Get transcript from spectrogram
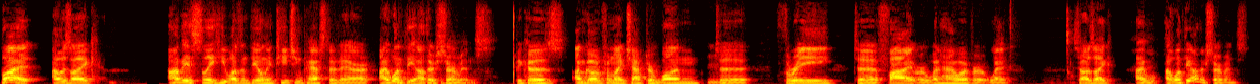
But I was like, obviously, he wasn't the only teaching pastor there. I want the other sermons because I'm going from like chapter one Mm. to three to five or what, however it went. So I was like, I, I want the other sermons.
